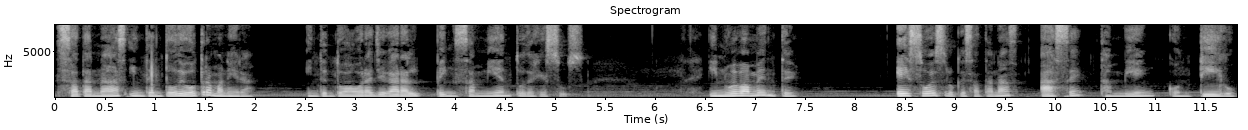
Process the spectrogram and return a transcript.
Satanás intentó de otra manera intentó ahora llegar al pensamiento de Jesús. Y nuevamente, eso es lo que Satanás hace también contigo.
